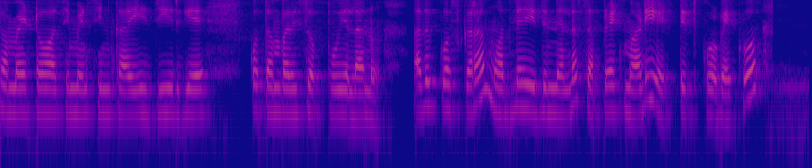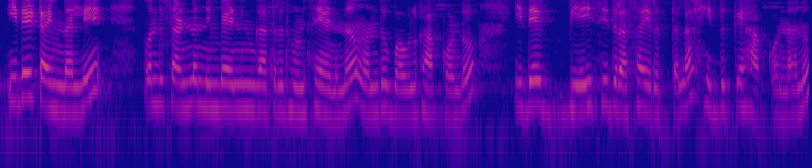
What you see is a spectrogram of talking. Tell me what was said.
ಟೊಮೆಟೊ, ಹಸಿಮೆಣ್ಸಿನ್ಕಾಯಿ, ಜೀರಿಗೆ, ಕೊತ್ತಂಬರಿ ಸೊಪ್ಪು ಎಲ್ಲನೂ. ಅದಕ್ಕೋಸ್ಕರ ಮೊದಲೇ ಇದನ್ನೆಲ್ಲ ಸಪ್ರೇಟ್ ಮಾಡಿ ಎತ್ತಿಟ್ಕೋಬೇಕು ಇದೇ ಟೈಮ್ನಲ್ಲಿ ಒಂದು ಸಣ್ಣ ನಿಂಬೆಹಣ್ಣಿನ ಗಾತ್ರದ ಹುಣಸೆ ಹಣ್ಣನ್ನ ಒಂದು ಬೌಲ್ಗೆ ಹಾಕ್ಕೊಂಡು ಇದೇ ಬೇಯಿಸಿದ ರಸ ಇರುತ್ತಲ್ಲ, ಇದಕ್ಕೆ ಹಾಕ್ಕೊಂಡು ನಾನು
